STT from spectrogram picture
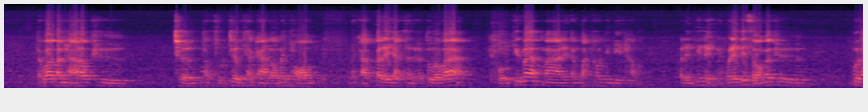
ำแต่ว่าปัญหาเราคือเชิงสับสนุนเชิงวิชาการเราไม่พร้อมนะครับ ก็เลยอยากเสนอตัวว่า ผมคิดว่ามาในจังหวัดเขายินดีทำประเด็นที่หนึ่งนะประเด็นที่สองก็คือพุทธ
